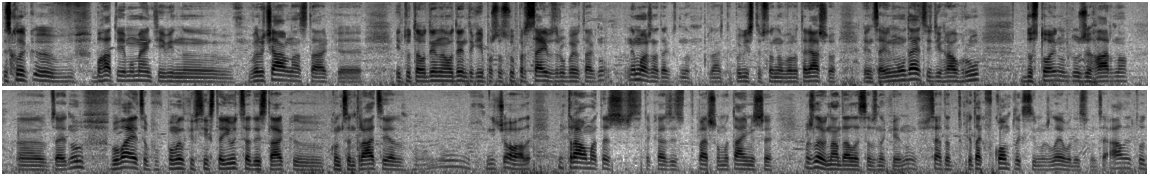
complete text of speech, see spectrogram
десь коли е, багато є моментів, він е, виручав нас, так, е, і тут один на один такий просто суперсейв зробив. Так, ну, не можна так ну, знаєте, повісити все на воротаря, що він це. Він молодець, відіграв гру достойно, дуже гарно. Це, ну, буває, це помилки всіх стаються, десь так, концентрація. Нічого, але ну, травма теж така ж в першому таймі ще, можливо, надалися в знаки. Ну, все так, так в комплексі, можливо, десь це. Але тут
